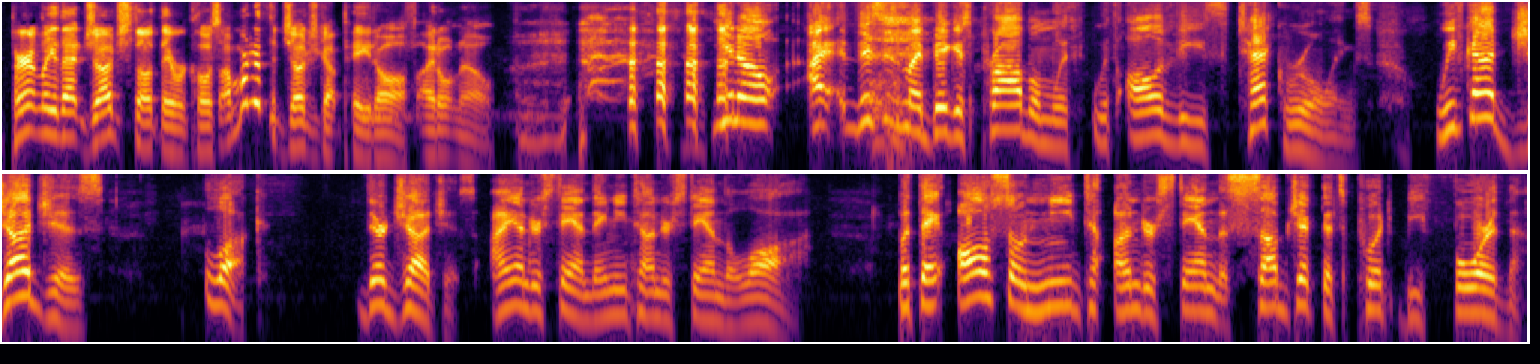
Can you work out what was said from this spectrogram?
apparently that judge thought they were close. I wonder if the judge got paid off. I don't know. you know, I this is my biggest problem with with all of these tech rulings. We've got judges. Look, they're judges. I understand they need to understand the law, but they also need to understand the subject that's put before them.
